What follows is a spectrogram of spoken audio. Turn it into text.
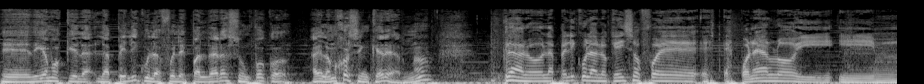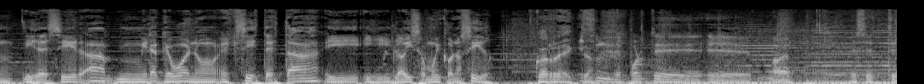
eh, digamos que la, la película fue el espaldarazo un poco, a lo mejor sin querer, ¿no? Claro, la película lo que hizo fue exponerlo y, y- decir, ah, mira qué bueno, existe, está, y lo hizo muy conocido. Correcto. Es un deporte, eh, a ver, es este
